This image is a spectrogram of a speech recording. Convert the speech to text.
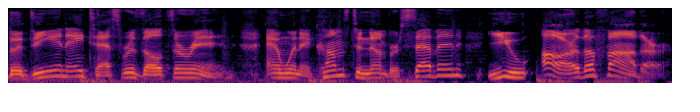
the DNA test results are in, and when it comes to number 7, you are the father.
